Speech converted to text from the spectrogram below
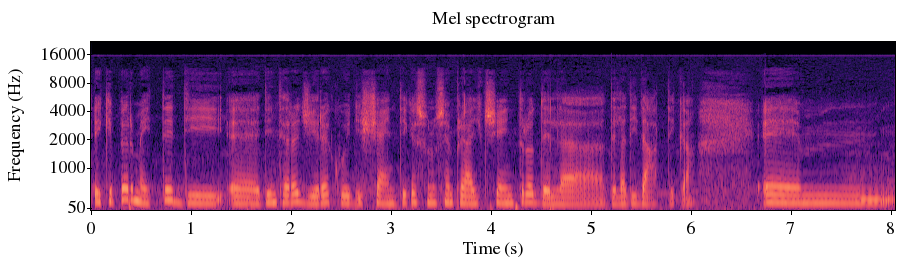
e che permette di, eh, di, interagire con i discenti che sono sempre al centro del, della didattica. E, ehm,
